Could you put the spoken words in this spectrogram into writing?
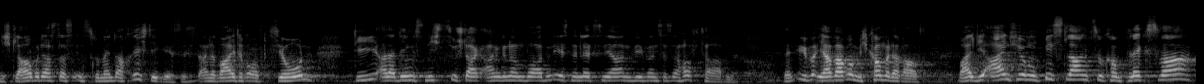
Ich glaube, dass das Instrument auch richtig ist. Es ist eine weitere Option, die allerdings nicht so stark angenommen worden ist in den letzten Jahren, wie wir uns das erhofft haben. Ja, warum? Ich komme darauf. Weil die Einführung bislang zu komplex war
